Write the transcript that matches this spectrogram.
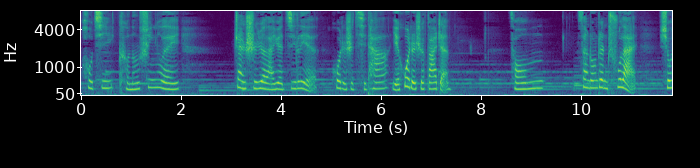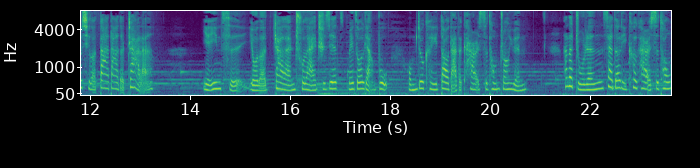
后期可能是因为战事越来越激烈，或者是其他，也或者是发展，从丧钟镇出来，修起了大大的栅栏。也因此有了栅栏出来，直接没走两步，我们就可以到达的卡尔斯通庄园。它的主人塞德里克·卡尔斯通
